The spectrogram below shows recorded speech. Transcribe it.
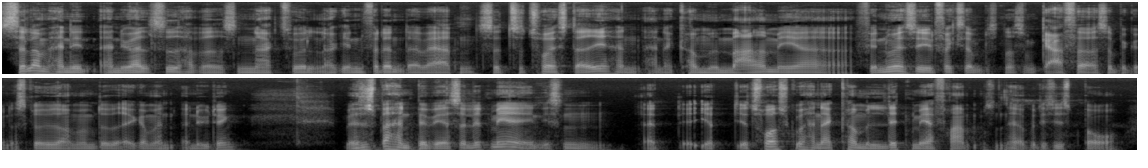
Selvom han, han jo altid har været sådan aktuel nok inden for den der verden, så, så tror jeg stadig, at han, han er kommet meget mere... For nu har jeg set for eksempel sådan noget som Gaffa, og så begyndt at skrive om ham, det ved jeg ikke, om han er nyt, ikke? Men jeg synes bare, han bevæger sig lidt mere ind i sådan... At jeg, jeg tror sgu, han er kommet lidt mere frem sådan her på de sidste par år.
